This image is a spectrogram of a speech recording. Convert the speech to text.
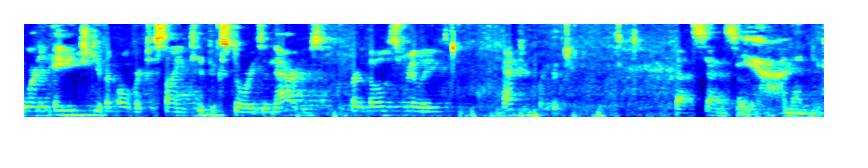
or in an age given over to scientific stories and narratives, are those really antiquated? that sense of Yeah. an ending.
